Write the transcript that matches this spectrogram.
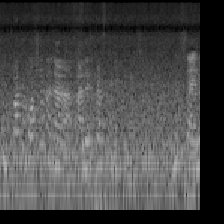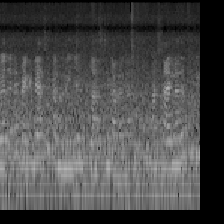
ফুটপাথে বসে না, যারা তাদের কাছ থেকে কিনেছি। স্টাইল বাজারের প্যাকেটে আছে, কারণ এই যে প্লাস্টিক আলাদা। আর স্টাইল বাজার থেকে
